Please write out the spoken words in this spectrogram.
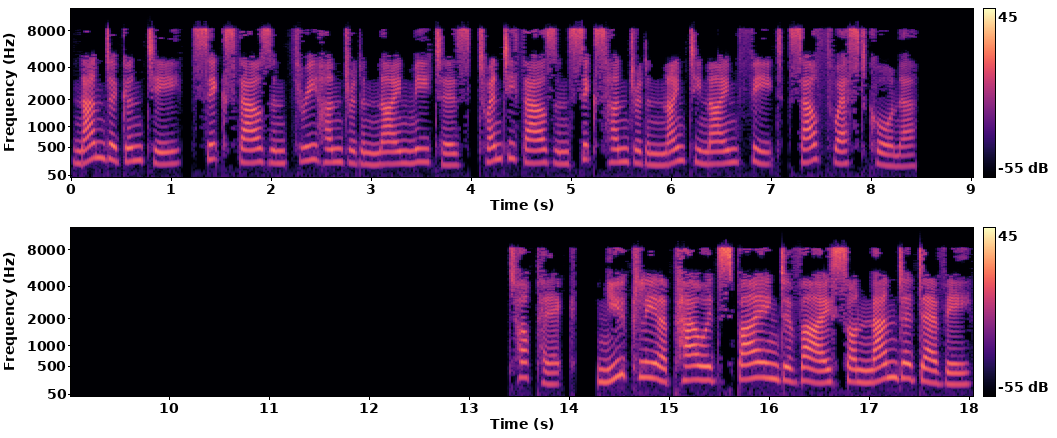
Nanda Ghunti, 6,309 meters (20,699 feet) southwest corner. Topic: Nuclear-powered spying device on Nanda Devi.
